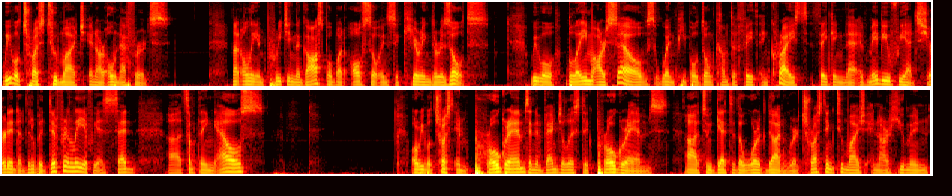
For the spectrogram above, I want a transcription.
we will trust too much in our own efforts not only in preaching the gospel but also in securing the results. We will blame ourselves when people don't come to faith in Christ, thinking that if maybe if we had shared it a little bit differently, if we had said uh, something else, or we will trust in programs and evangelistic programs uh, to get the work done. We're trusting too much in our human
